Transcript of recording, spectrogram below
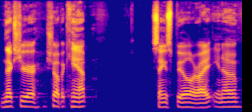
Next year, show up at camp, same spiel, all right? You know,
